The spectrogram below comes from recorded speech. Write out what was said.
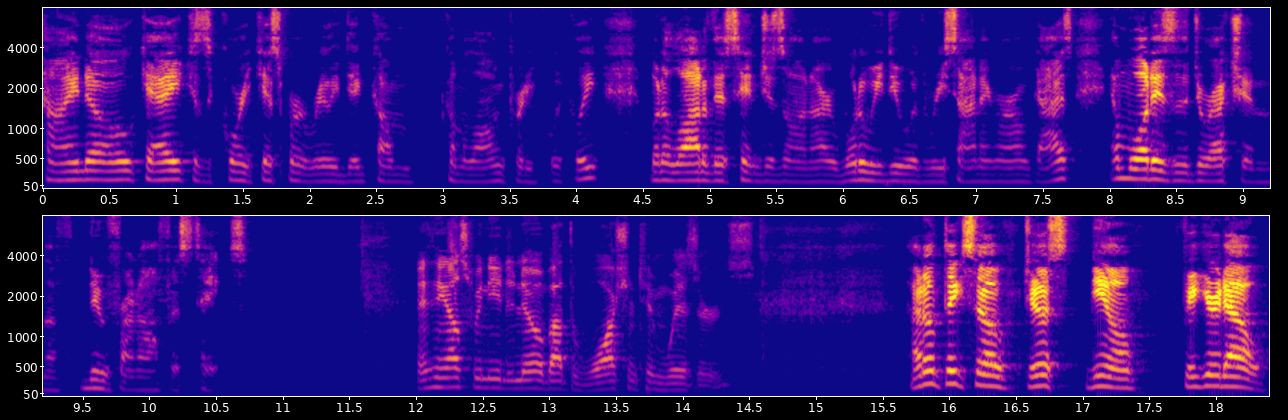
kind of okay because Corey Kispert really did come come along pretty quickly. But a lot of this hinges on our what do we do with re-signing our own guys, and what is the direction the new front office takes. Anything else we need to know about the Washington Wizards? I don't think so. Just you know, figure it out.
